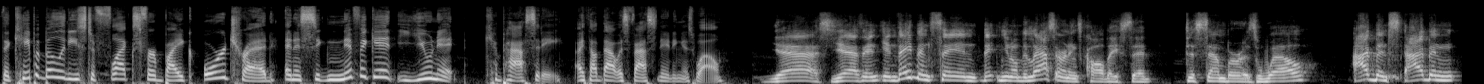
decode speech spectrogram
the capabilities to flex for bike or tread and a significant unit capacity. I thought that was fascinating as well. Yes, yes. And, and they've been saying that, you know, the last earnings call, they said December as well. I've been, I've been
